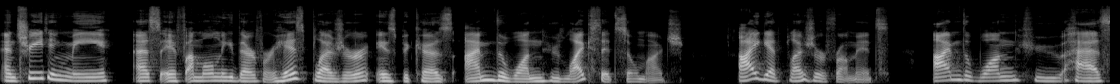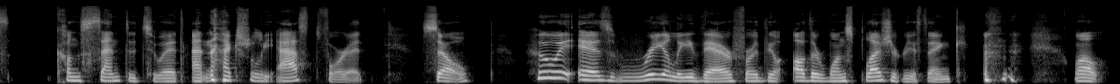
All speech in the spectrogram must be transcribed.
and treating me as if I'm only there for his pleasure is because I'm the one who likes it so much. I get pleasure from it. I'm the one who has consented to it and actually asked for it. So, who is really there for the other one's pleasure, you think? well,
